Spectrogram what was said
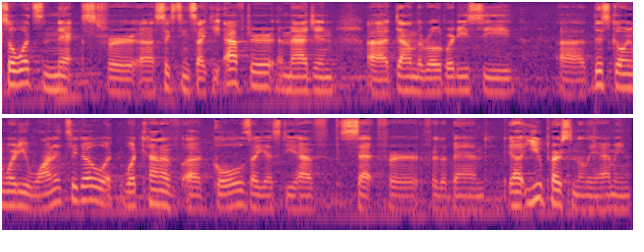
so what's next for uh, 16 Psyche after Imagine uh, down the road? Where do you see uh, this going? Where do you want it to go? What what kind of uh, goals, I guess, do you have set for for the band? Uh, you personally, I mean,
